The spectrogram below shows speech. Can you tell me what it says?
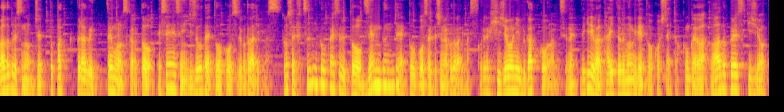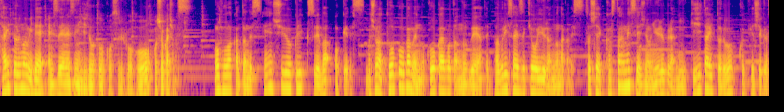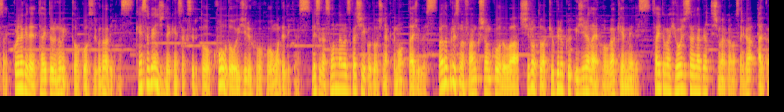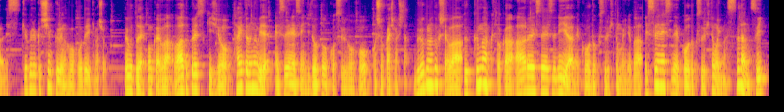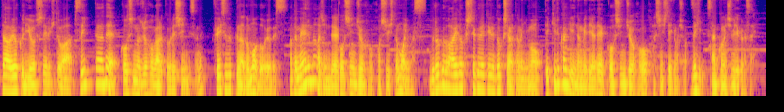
WordPress のジェットパックプラグインというものを使うと SNS に自動で投稿することができます。その際普通に公開すると全文で投稿されてしまうことがあります。これが非常に不格好なんですよね。できればタイトルのみで投稿したいと。今回は WordPress 記事をタイトルのみで SNS に自動投稿する方法をご紹介します。方法は簡単です。編集をクリックすれば OK です。場所は投稿画面の公開ボタンの上あたり、パブリサイズ共有欄の中です。そしてカスタムメッセージの入力欄に記事タイトルをコピペしてください。これだけでタイトルのみ投稿することができます。検索エンジンで検索するとコードをいじる方法も出てきます。ですがそんな難しいことをしなくても大丈夫です。WordPress のファンクションコードは素人は極力いじらない方が賢明です。サイトが表示されなくなってしまう可能性があるからです。極力シンプルな方法でいきましょう。ということで、今回はワードプレス記事をタイトルのみで SNS に自動投稿する方法をご紹介しました。ブログの読者は、ブックマークとか RSS リーダーで購読する人もいれば、SNS で購読する人もいます。普段 Twitter をよく利用している人は、Twitter で更新の情報があると嬉しいんですよね。Facebook なども同様です。またメールマガジンで更新情報を欲しい人もいます。ブログを愛読してくれている読者のためにも、できる限りのメディアで更新情報を発信していきましょう。ぜひ参考にしてみてください。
